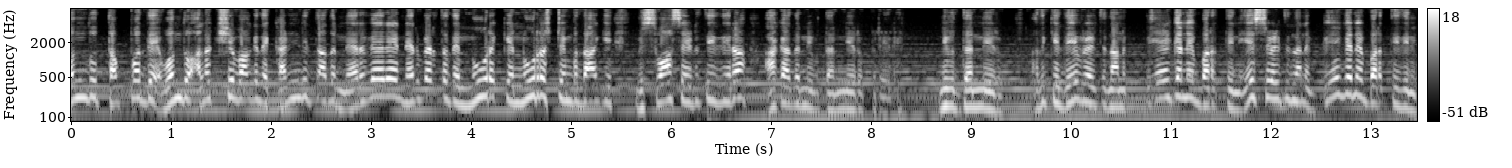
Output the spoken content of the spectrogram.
ಒಂದು ತಪ್ಪದೆ, ಒಂದು ಅಲಕ್ಷ್ಯವಾಗದೆ ಖಂಡಿತ ಅದು ನೆರವೇರೆ, ನೆರವೇರ್ತದೆ ನೂರಕ್ಕೆ ನೂರಷ್ಟು ಎಂಬುದಾಗಿ ವಿಶ್ವಾಸ ಇಡ್ತಿದ್ದೀರಾ? ಹಾಗಾದ್ರೆ ನೀವು ಧನ್ಯರು ಪ್ರೇರೆ ನೀವು ಧನ್ಯರು. ಅದಕ್ಕೆ ದೇವ್ರು ಹೇಳ್ತೀನಿ ನಾನು ಬೇಗನೆ ಬರ್ತೀನಿ. ಯೇಸು ಹೇಳ್ತೀನಿ ನಾನು ಬೇಗನೆ ಬರ್ತಿದ್ದೀನಿ.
